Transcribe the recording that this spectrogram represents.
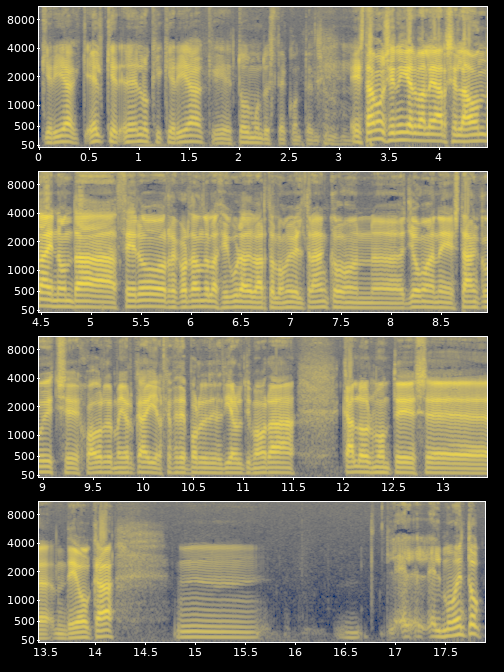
Quería, él, él lo que quería que todo el mundo esté contento. Estamos en Illes Balears en la onda, en Onda Cero, recordando la figura de Bartolomé Beltrán con eh, Jovan Stankovic, eh, jugador del Mallorca, y el jefe de deportes del día Última Hora, Carlos Montes eh, de Oca. Mm, el, el momento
